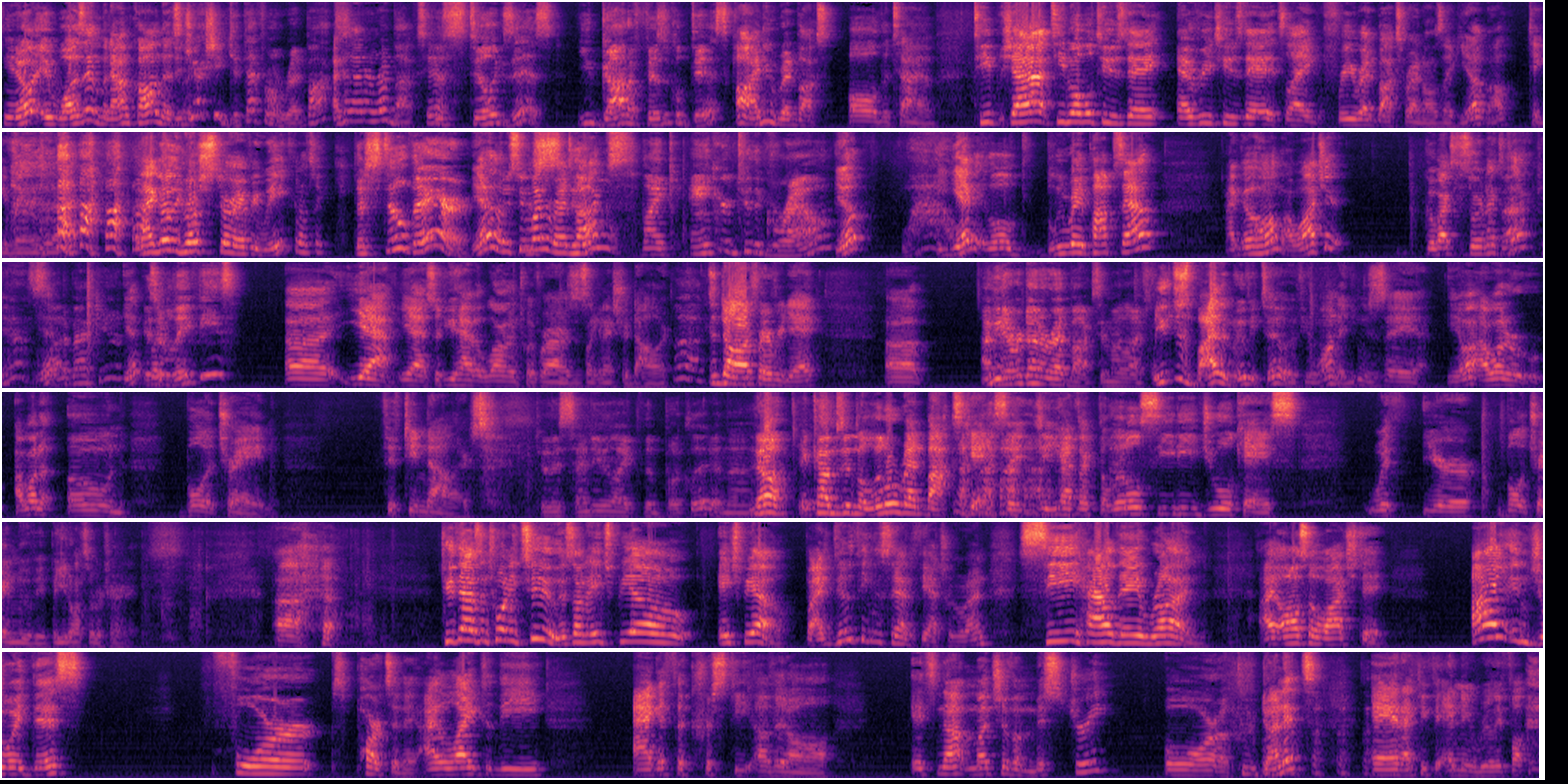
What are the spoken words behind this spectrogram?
you know it wasn't, but now I'm calling this. Did you actually get that from a Redbox? I got that on Redbox. Yeah. It still exists. You got a physical disc? Oh, I do Redbox all the time. T- shout out T-Mobile Tuesday. Every Tuesday, it's like free Redbox rental. I was like, "Yep, I'll take advantage of that." and I go to the grocery store every week, and I was like, They're still there. "Yeah, let me see my Redbox." Like anchored to the ground? Yep. Wow. You get it. A little Blu-ray pops out. I go home. I watch it. Go back to the store next Back, day. yeah, slide it back in. Is there late fees? Uh, yeah, yeah. So if you have it longer than 24 hours, it's like an extra dollar. Oh, okay. It's a dollar for every day. Uh, I've never done a red box in my life. you can just buy the movie too if you want it. You can just say, you know, what, I want to, I want to own Bullet Train. Fifteen dollars. Do they send you like the booklet and the? No, it comes in the little red box case. so, so you have like the little CD jewel case with your Bullet Train movie, but you don't have to return it. Uh, 2022. This is on HBO. HBO, but I do think this had a theatrical run. See how they run. I also watched it. I enjoyed this for parts of it. I liked the Agatha Christie of it all. It's not much of a mystery or a whodunit, and I think the ending really falls.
